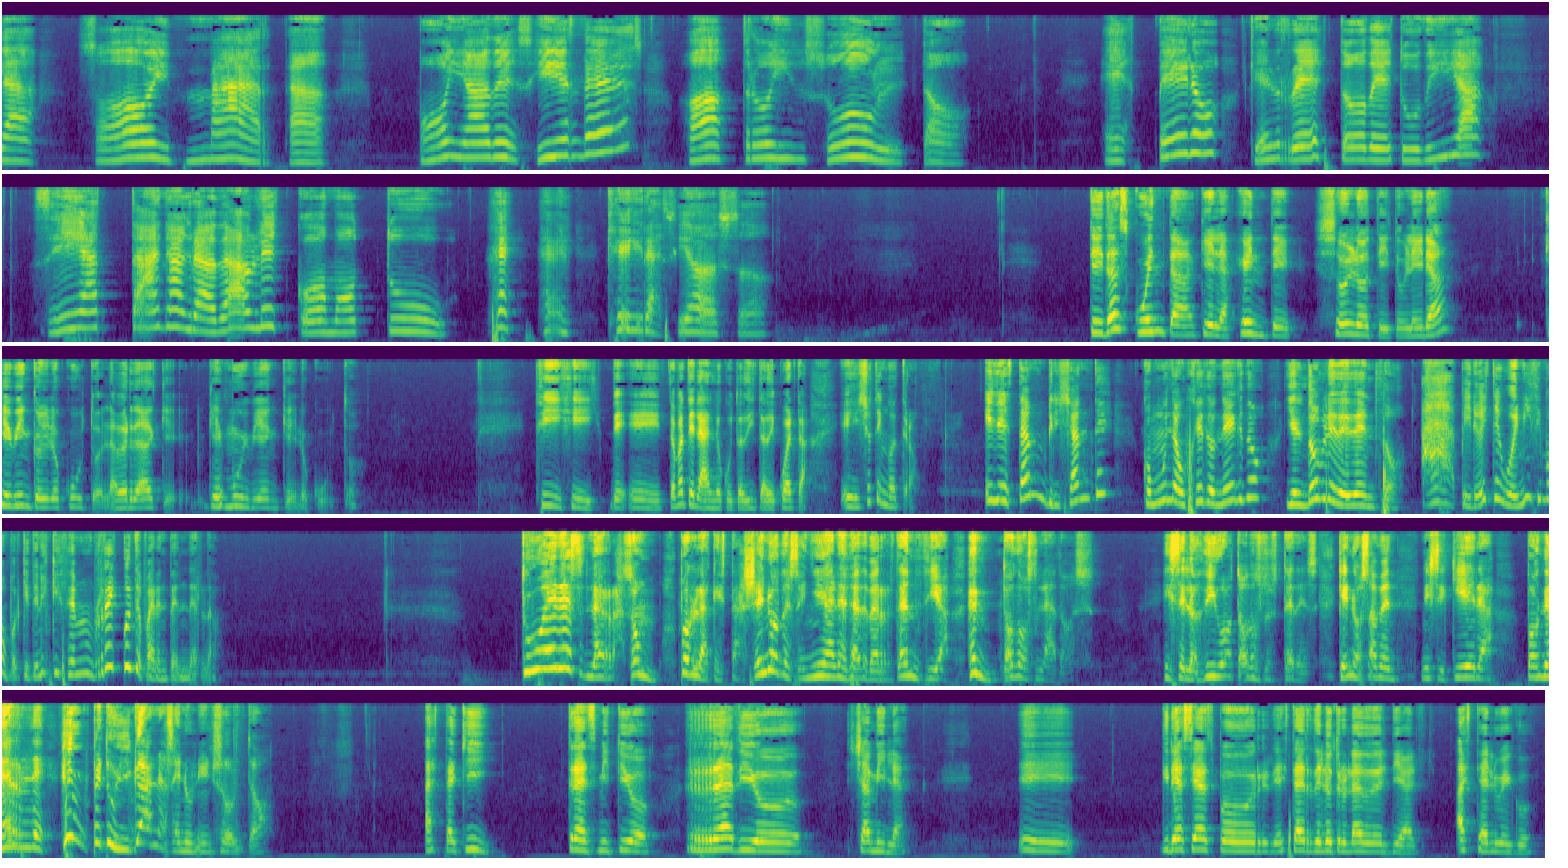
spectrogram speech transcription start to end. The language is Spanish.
Hola, soy Marta. Voy a decirles otro insulto. Espero que el resto de tu día sea tan agradable como tú. ¡Qué gracioso! ¿Te das cuenta que la gente solo te tolera? Qué bien que lo locuto, la verdad que, es muy bien que locuto. Sí, sí, de, eh, locutadita de cuarta. Eh, yo tengo otro. Ella es tan brillante como un agujero negro y el doble de denso. Ah, pero este es buenísimo porque tenés que ser un reculto para entenderlo. Tú eres la razón por la que está lleno de señales de advertencia en todos lados. Y se los digo a todos ustedes que no saben ni siquiera ponerle ímpetu y ganas en un insulto. Hasta aquí transmitió Radio Yamila. Eh, gracias por estar del otro lado del dial. Hasta luego.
